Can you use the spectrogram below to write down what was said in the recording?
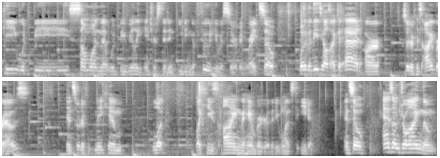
he would be someone that would be really interested in eating the food he was serving, right? So one of the details I could add are sort of his eyebrows and sort of make him look like he's eyeing the hamburger that he wants to eat it. And so as I'm drawing them,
